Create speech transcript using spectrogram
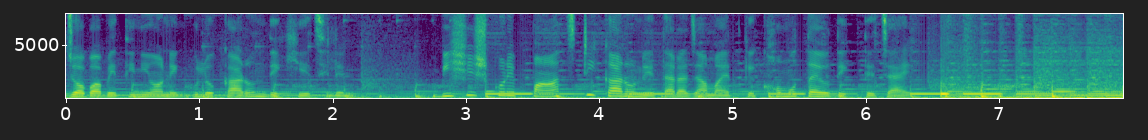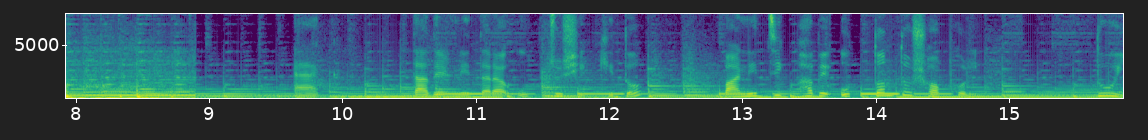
জবাবে তিনি অনেকগুলো কারণ দেখিয়েছিলেন। বিশেষ করে পাঁচটি কারণে তারা জামায়াতকে ক্ষমতায়ও দেখতে চায়। এক, তাদের নেতারা উচ্চশিক্ষিত, বাণিজ্যিকভাবে অত্যন্ত সফল। দুই,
